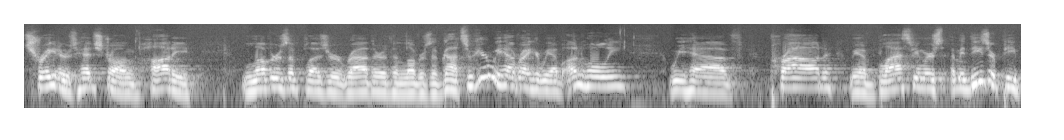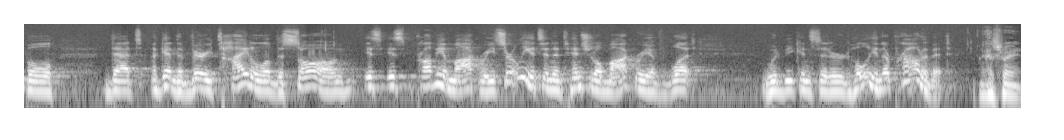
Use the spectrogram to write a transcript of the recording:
traitors, headstrong, haughty, lovers of pleasure rather than lovers of God. So here we have right here, we have unholy, we have proud, we have blasphemers. I mean, these are people that, again, the very title of the song is, is probably a mockery. Certainly, it's an intentional mockery of what would be considered holy, and they're proud of it. That's right.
